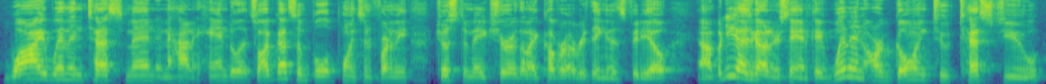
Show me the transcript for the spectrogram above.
why women test men and how to handle it. So I've got some bullet points in front of me just to make sure that I cover everything in this video. Uh, but you guys got to understand, okay, women are going to test you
